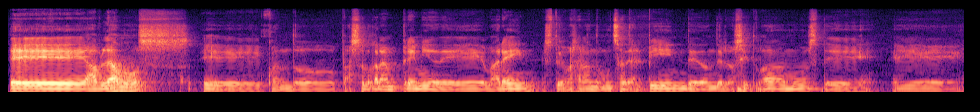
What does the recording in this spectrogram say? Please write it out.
Eh, hablamos eh, cuando pasó el Gran Premio de Bahrein, estuvimos hablando mucho de Alpine, de dónde lo situábamos, de eh,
